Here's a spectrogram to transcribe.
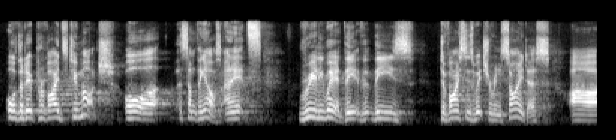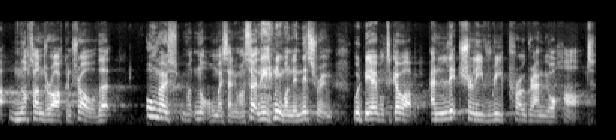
or that it provides too much, or something else. And it's really weird. The, the, these devices which are inside us are not under our control, that almost, well, not almost anyone, certainly anyone in this room would be able to go up and literally reprogram your heart.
